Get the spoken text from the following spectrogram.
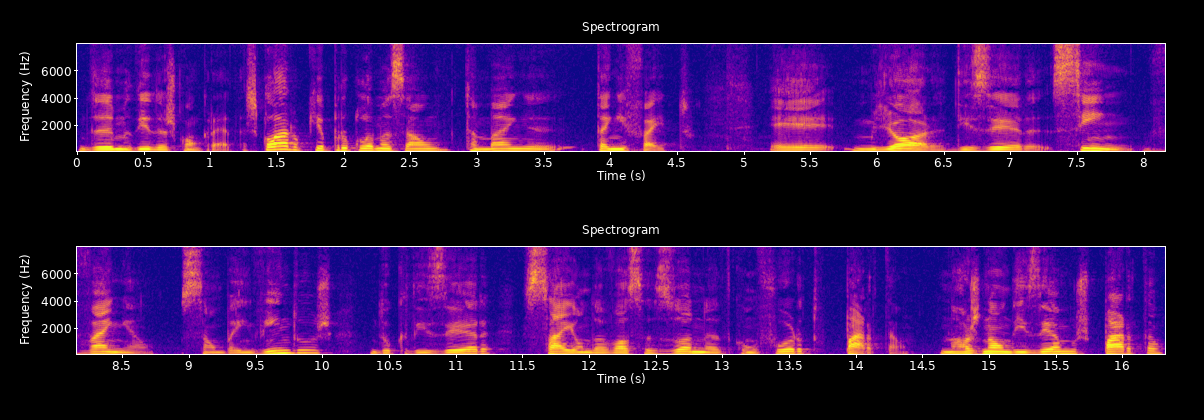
de medidas concretas. Claro que a proclamação também eh, tem efeito. É melhor dizer sim, venham, são bem-vindos, do que dizer saiam da vossa zona de conforto, partam. Nós não dizemos partam,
